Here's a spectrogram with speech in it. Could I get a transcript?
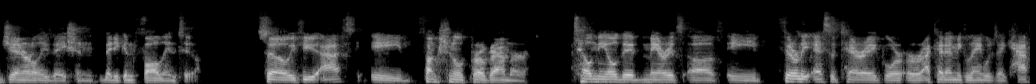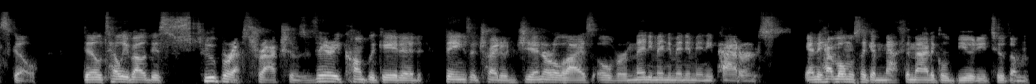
generalization that you can fall into. So if you ask a functional programmer, tell me all the merits of a fairly esoteric or, or academic language like Haskell, they'll tell you about these super abstractions, very complicated things that try to generalize over many, many, many, many patterns. And they have almost like a mathematical beauty to them.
